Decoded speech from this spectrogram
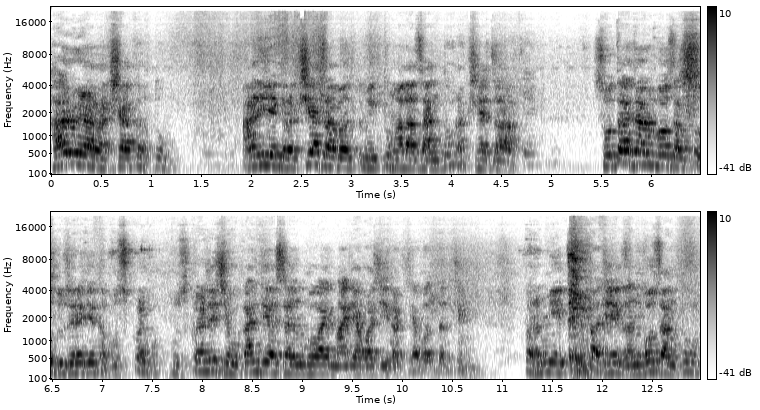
हर वेळा रक्षा करतो. आणि एक रक्षाचा मग मी तुम्हाला सांगतो रक्षाचा स्वतःचा अनुभव सांगतो. दुसऱ्याचे तर पुष्कळ पुष्कळचे शेवकांचे असे अनुभव आहेत माझ्यापाशी रक्षाबद्दलचे. पण मी एक स्वतःचे एक अनुभव सांगतो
